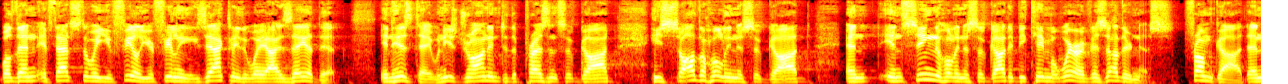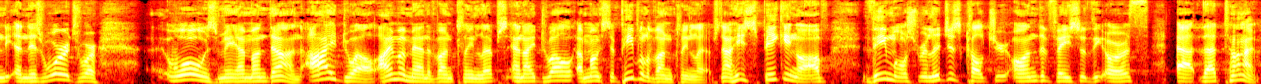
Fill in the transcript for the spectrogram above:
Well, then, if that's the way you feel, you're feeling exactly the way Isaiah did in his day. When he's drawn into the presence of God, he saw the holiness of God, and in seeing the holiness of God, he became aware of his otherness from God. And, and his words were, Woe is me, I'm undone. I dwell, I'm a man of unclean lips, and I dwell amongst the people of unclean lips. Now, he's speaking of the most religious culture on the face of the earth at that time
